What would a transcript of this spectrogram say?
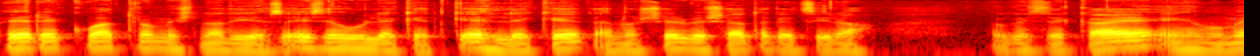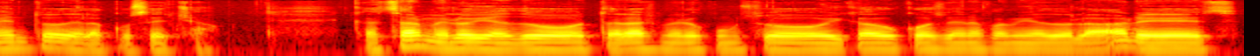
Pere 4, Mishnah 10. Ese es leket. ¿Qué es leket? Anoshel bellata ketzirah. Lo que se cae en el momento de la cosecha. Katzar melo yado, talash melo kumso, y kaukos ven a familia la ares,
